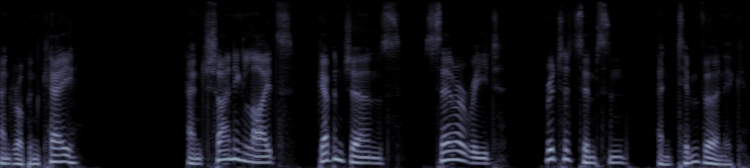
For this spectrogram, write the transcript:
and Robin Kay. And Shining Lights Gavin Jones, Sarah Reed, Richard Simpson, and Tim Vernick.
